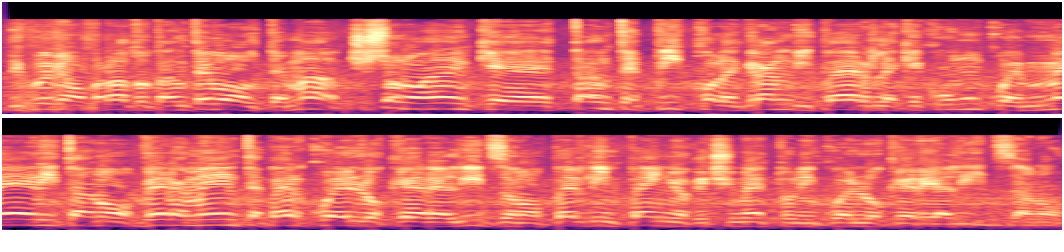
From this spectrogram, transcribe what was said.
di cui abbiamo parlato tantissimo tante volte, ma ci sono anche tante piccole grandi perle che comunque meritano veramente per quello che realizzano, per l'impegno che ci mettono in quello che realizzano.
